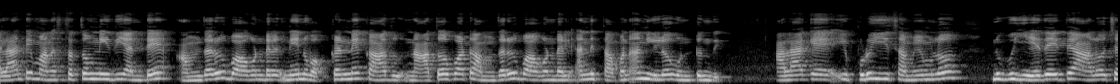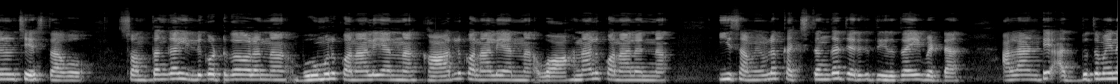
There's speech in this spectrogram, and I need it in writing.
ఎలాంటి మనస్తత్వం నీది అంటే అందరూ బాగుండాలి నేను ఒక్కడనే కాదు నాతో పాటు అందరూ బాగుండాలి అని తపన నీలో ఉంటుంది. అలాగే ఇప్పుడు ఈ సమయంలో నువ్వు ఏదైతే ఆలోచనలు చేస్తావో సొంతంగా ఇల్లు కట్టుకోవాలన్నా భూములు కొనాలి అన్నా కార్లు కొనాలి అన్నా వాహనాలు కొనాలన్నా ఈ సమయంలో ఖచ్చితంగా జరిగి తీరుతాయి బిడ్డ. అలాంటి అద్భుతమైన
